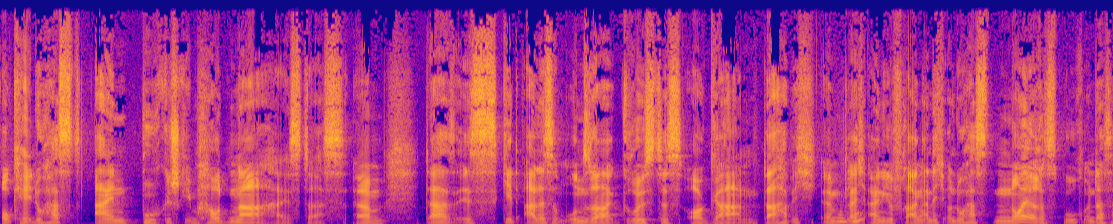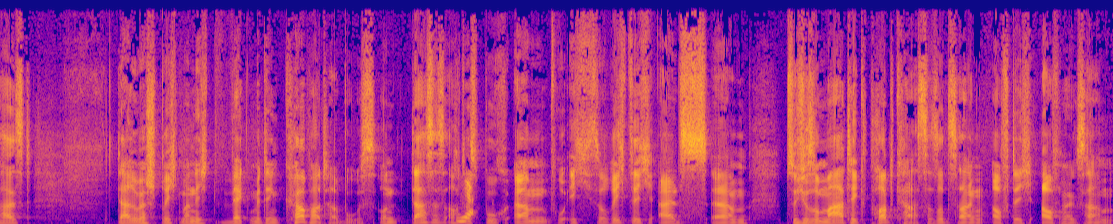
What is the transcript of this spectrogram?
Okay, du hast ein Buch geschrieben, Hautnah heißt das. Ähm, da ist, geht alles um unser größtes Organ. Da habe ich ähm, mhm. gleich einige Fragen an dich und du hast ein neueres Buch und das heißt, darüber spricht man nicht weg mit den Körpertabus. Und das ist auch ja. das Buch, ähm, wo ich so richtig als ähm, Psychosomatik-Podcaster sozusagen auf dich aufmerksam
